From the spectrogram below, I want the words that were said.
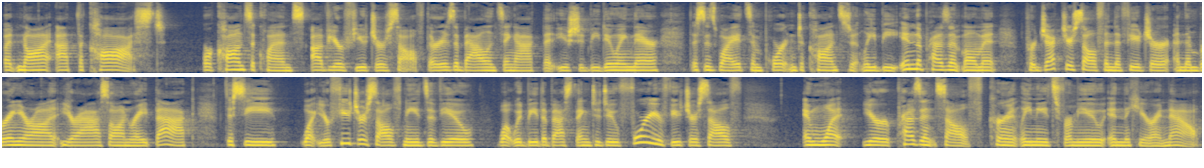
but not at the cost or consequence of your future self. There is a balancing act that you should be doing there. This is why it's important to constantly be in the present moment, project yourself in the future, and then bring your on your ass on right back to see what your future self needs of you, what would be the best thing to do for your future self, and what your present self currently needs from you in the here and now.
